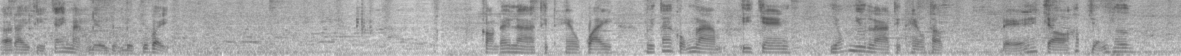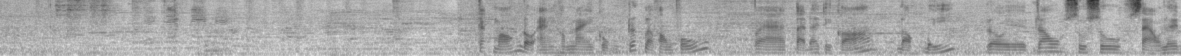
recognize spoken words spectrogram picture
ở đây thì chay mặn đều dùng được quý vị còn đây là thịt heo quay. Người ta cũng làm y chang, giống như là thịt heo thật, để cho hấp dẫn hơn. Các món đồ ăn hôm nay cũng rất là phong phú, và tại đây thì có đọt bí, rồi rau su su xào lên.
